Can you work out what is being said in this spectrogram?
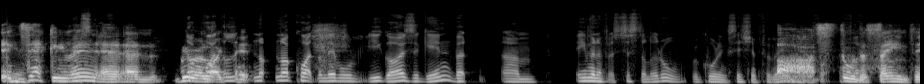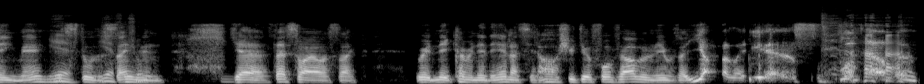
exactly, man. And, and we not were quite like the, le- that. not not quite the level you guys again, but um, even if it's just a little recording session for me. Oh, it's still the same thing, man. Yeah, It's still the yeah, same. sure. And yeah, that's why I was like, when they coming near the end, I said, "Oh, should we do a fourth album?" And he was like, "Yep." I was like, "Yes, fourth album."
